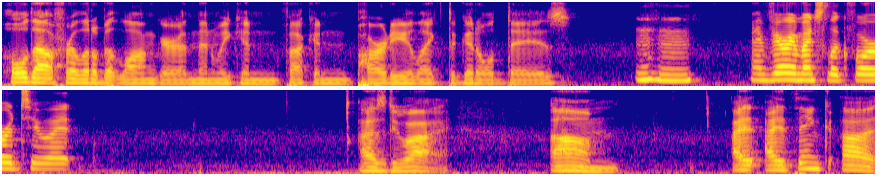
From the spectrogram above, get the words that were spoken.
hold out for a little bit longer, and then we can fucking party like the good old days. mm-hmm. I very much look forward to it. As do I. Um, I I think uh,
